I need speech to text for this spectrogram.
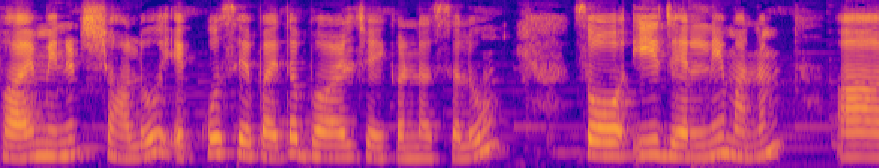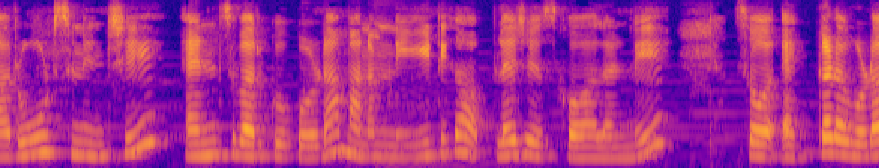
ఫైవ్ మినిట్స్ చాలు. ఎక్కువసేపు అయితే బాయిల్ చేయకండి అసలు సో ఈ జెల్ని మనం రూట్స్ నుంచి ఎండ్స్ వరకు కూడా మనం నీట్గా అప్లై చేసుకోవాలండి. సో ఎక్కడ కూడా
